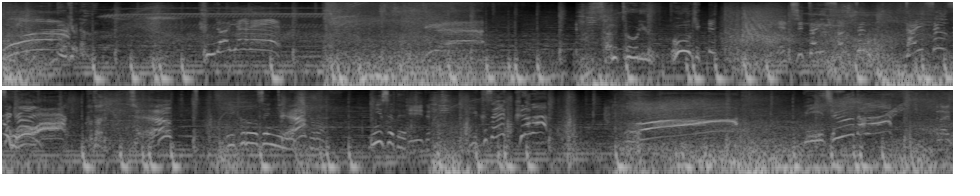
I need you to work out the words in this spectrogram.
おお無魚だ食らいやがれ三刀流奥義一大作戦大戦世界陸道仙人の力。見せて行くぜクラマおー。美獣だな。いぞ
